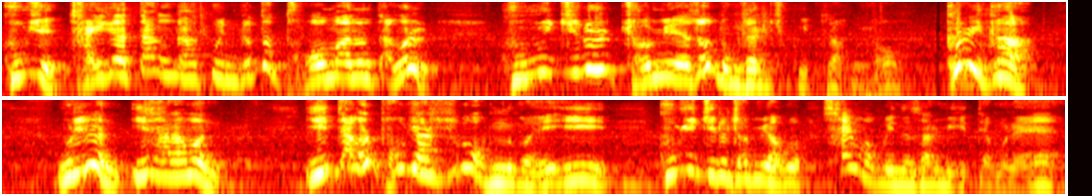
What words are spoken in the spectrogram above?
국유지 자기가 땅 갖고 있는 것보다 더 많은 땅을 국유지를 점유해서 농사를 짓고 있더라고요. 그러니까 우리는 이 사람은 이 땅을 포기할 수가 없는 거예요. 이 국유지를 점유하고 사용하고 있는 사람이기 때문에.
